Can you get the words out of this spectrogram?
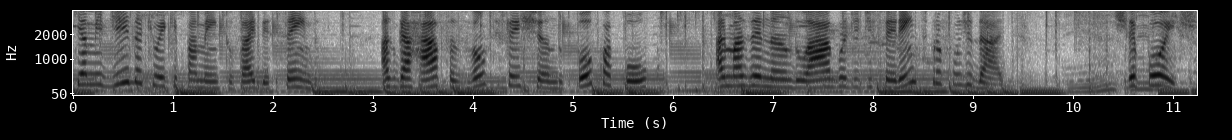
que, à medida que o equipamento vai descendo, as garrafas vão se fechando pouco a pouco, armazenando água de diferentes profundidades. Depois,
